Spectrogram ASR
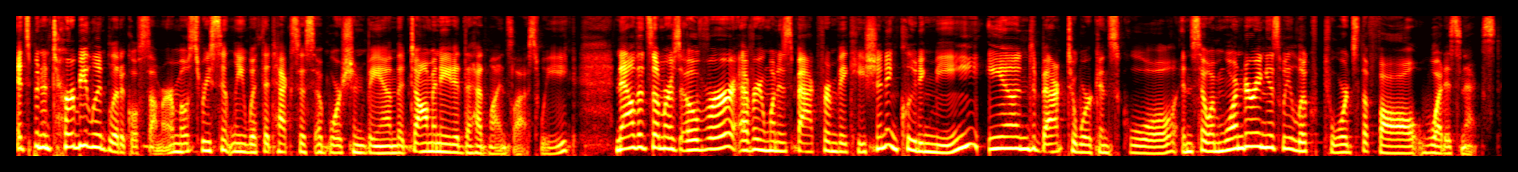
It's been a turbulent political summer, most recently with the Texas abortion ban that dominated the headlines last week. Now that summer's over, everyone is back from vacation, including me, and back to work and school. And so I'm wondering as we look towards the fall, what is next?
